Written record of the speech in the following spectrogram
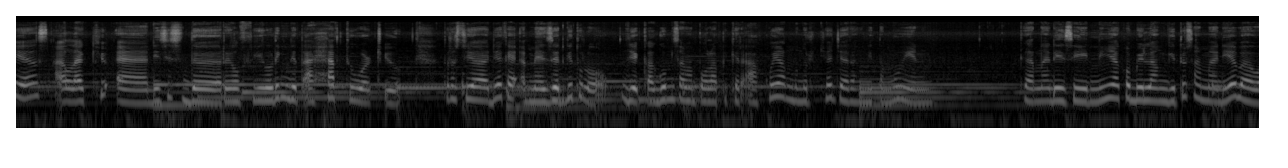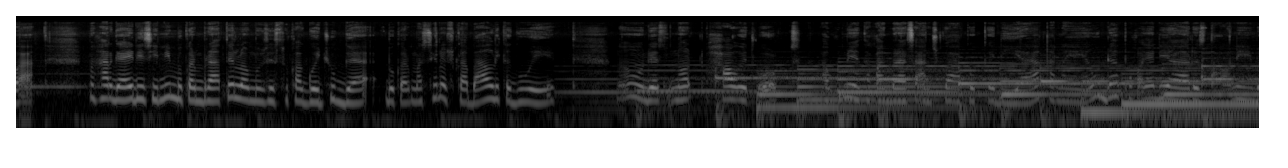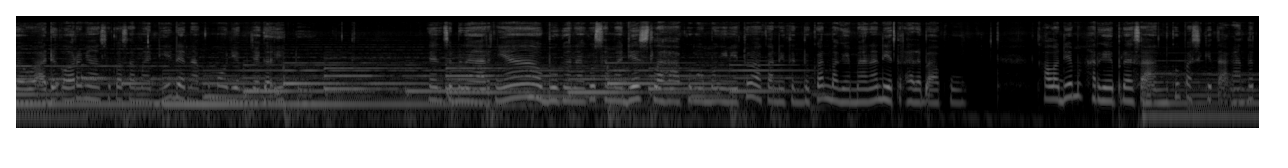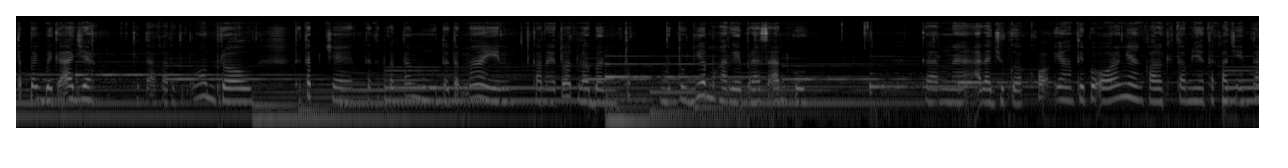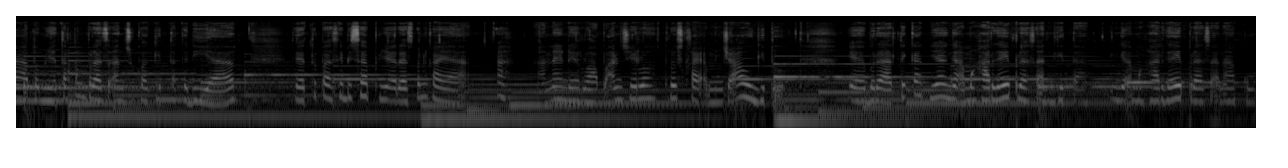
yes I like you and this is the real feeling that I have toward you. Terus dia dia kayak amazed gitu loh. Dia kagum sama pola pikir aku yang menurutnya jarang ditemuin karena di sini aku bilang gitu sama dia bahwa menghargai di sini bukan berarti lo mesti suka gue juga bukan mesti lo suka balik ke gue. No that's not how it works. Aku menyatakan perasaan suka aku ke dia karena ya udah pokoknya dia harus tahu nih bahwa ada orang yang suka sama dia dan aku mau dia menjaga itu. Dan sebenarnya hubungan aku sama dia setelah aku ngomong ini tuh akan ditentukan bagaimana dia terhadap aku. Kalau dia menghargai perasaanku pasti kita akan tetap baik-baik aja tetap ngobrol tetap chat tetap ketemu tetap main. Karena itu adalah bentuk bentuk dia menghargai perasaanku. Karena ada juga kok yang tipe orang yang kalau kita menyatakan cinta atau menyatakan perasaan suka kita ke dia dia tuh pasti bisa punya respon kayak ah aneh deh lo apaan sih lo terus kayak menjauh gitu. Ya berarti kan dia nggak menghargai perasaan kita nggak menghargai perasaan aku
